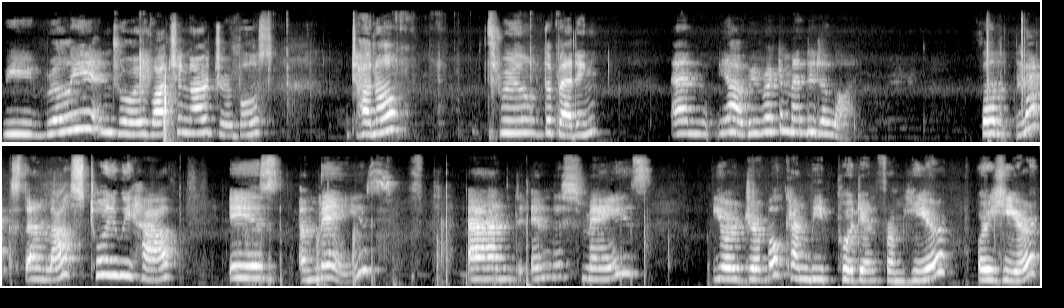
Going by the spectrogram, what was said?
We really enjoy watching our gerbils tunnel through the bedding, and yeah, we recommend it a lot. The next and last toy we have is a maze. And in this maze, your gerbil can be put in from here or here,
